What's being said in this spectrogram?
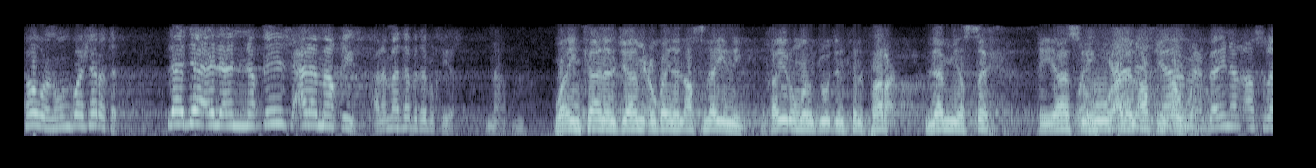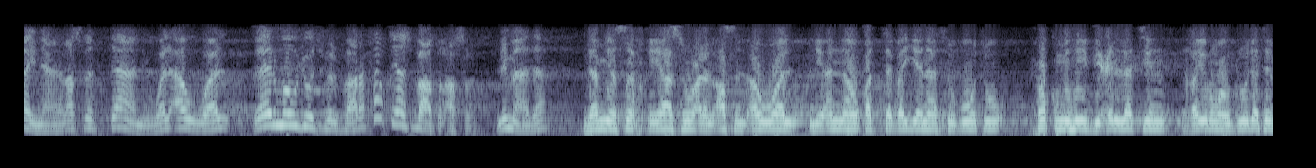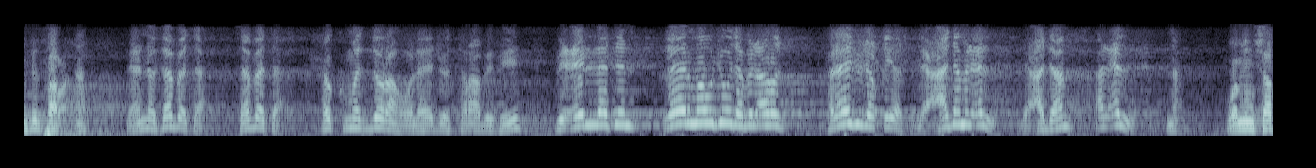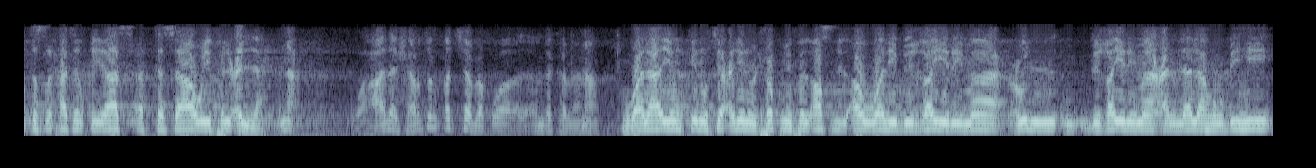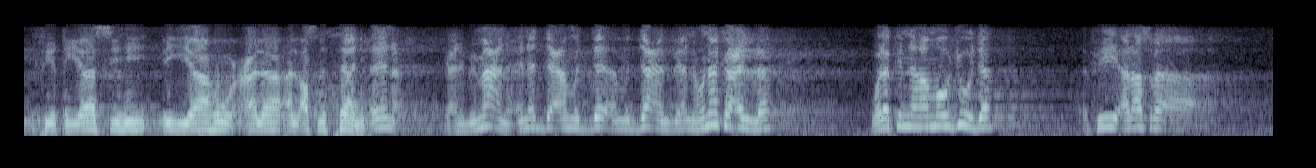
فورا ومباشرة. لا داعي لأن نقيس على ما قيس على ما ثبت بالقياس. نعم. وإن كان الجامع بين الأصلين غير موجود في الفرع لم يصح قياسه على الأصل الأول. الجامع بين الأصلين يعني الأصل الثاني والأول غير موجود في الفرع فالقياس باطل أصلا. لماذا؟ لم يصح قياسه على الأصل الأول لأنه قد تبين ثبوت حكمه بعلة غير موجودة في الفرع. أه، لأنه ثبت ثبت حكم الذرة ولا يجوز الترابي فيه بعلة غير موجودة في الأرز فلا يجوز القياس لعدم العلة لعدم العلة. نعم. ومن شرط صحة القياس التساوي في العلة. نعم. وهذا شرط قد سبق وأن ذكرنا نعم. ولا يمكن تعليل الحكم في الأصل الأول بغير ما عل بغير ما علله به في قياسه إياه على الأصل الثاني. أي نعم. يعني بمعنى إن ادعى مدع بأن هناك علة ولكنها موجودة في الأصل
